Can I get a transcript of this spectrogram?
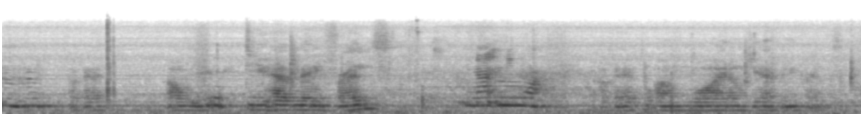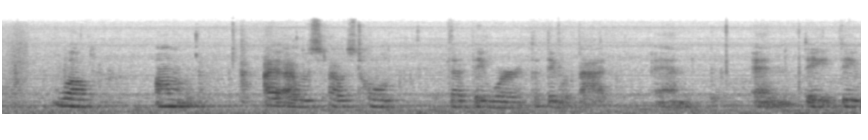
Mhm. Okay. Um, do you have many friends? Not anymore. Okay. Um, why don't you have any friends? Well, um, I, I was I was told that they were that they were bad, and and they they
